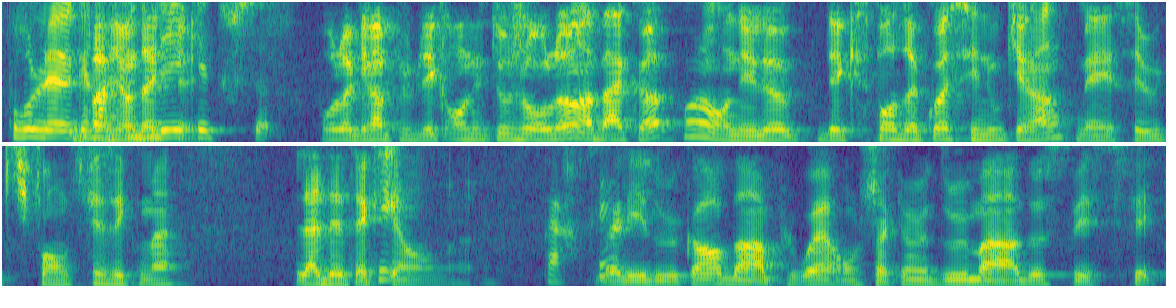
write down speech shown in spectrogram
Pour le grand public d'accueil. et tout ça. Pour le grand public, on est toujours là en backup. Ouais, On est là, dès qu'il se passe de quoi, c'est nous qui rentrent, mais c'est eux qui font physiquement la détection. Parfait. Ben, les deux corps d'emploi ont chacun deux mandats spécifiques.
